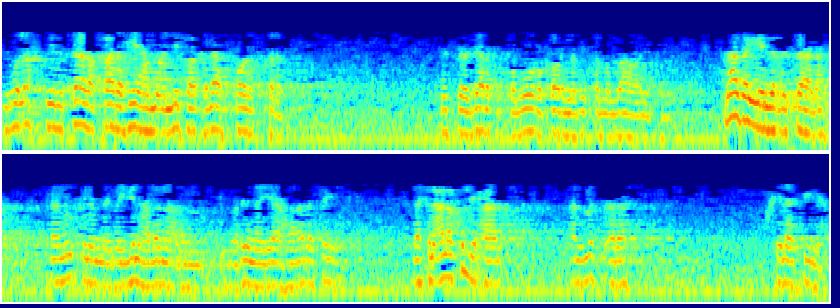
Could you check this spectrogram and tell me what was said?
يقول اخ في رسالة قال فيها مؤلفها خلاف قول السلف. مثل زيارة القبور وقول النبي صلى الله عليه وسلم. ما بين الرسالة؟ كان يمكن أن يبينها لنا أو يورينا إياها هذا شيء. لكن على كل حال المسألة خلافية.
